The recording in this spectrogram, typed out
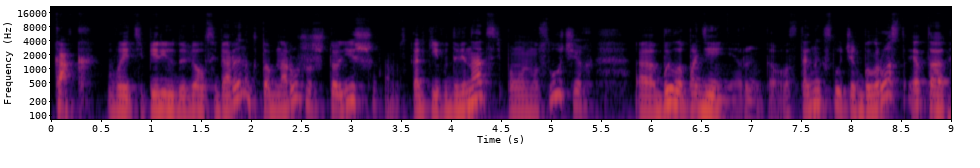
как в эти периоды вел себя рынок, то обнаружишь, что лишь там, скольки в 12, по-моему, случаях э, было падение рынка. В остальных случаях был рост. Это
